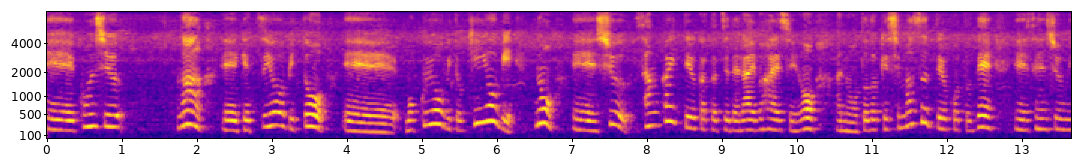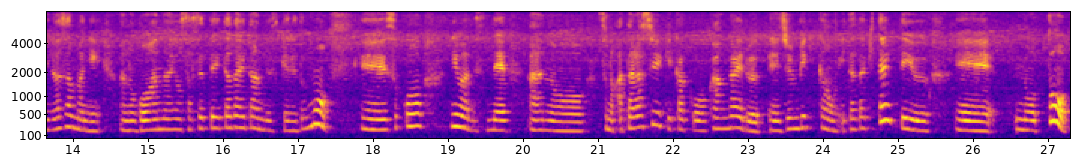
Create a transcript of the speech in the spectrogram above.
えー、今週は、え月曜日と、え木曜日と金曜日の、え週3回っていう形でライブ配信をあのお届けしますっていうことで、え先週皆様にあのご案内をさせていただいたんですけれども、えそこをにはですねあのその新しい企画を考える、えー、準備期間をいただきたいっていう、えー、のと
